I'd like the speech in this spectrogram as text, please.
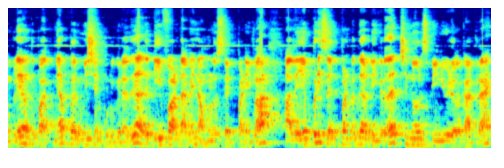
பண்ணக்கூடியவங்களே வந்து பார்த்தீங்கன்னா பெர்மிஷன் கொடுக்குறது. அது டிஃபால்ட்டாகவே நம்மளும் செட் பண்ணிக்கலாம். அதை எப்படி செட் பண்ணுறது அப்படிங்கிறத சின்ன ஒரு ஸ்க்ரீன் வீடியோவை காட்டுறேன்.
